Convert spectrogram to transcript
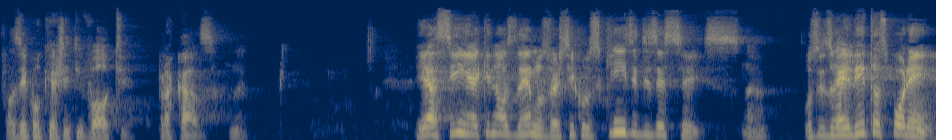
fazer com que a gente volte para casa. Né? E assim é que nós lemos versículos 15 e 16. Né? Os israelitas, porém,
